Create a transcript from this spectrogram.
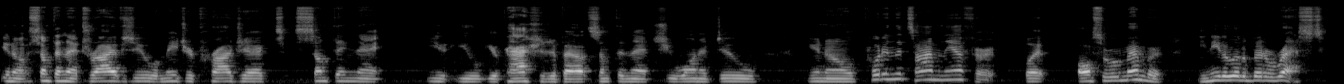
you know, something that drives you, a major project, something that you you you're passionate about, something that you want to do, you know, put in the time and the effort. But also remember, you need a little bit of rest.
